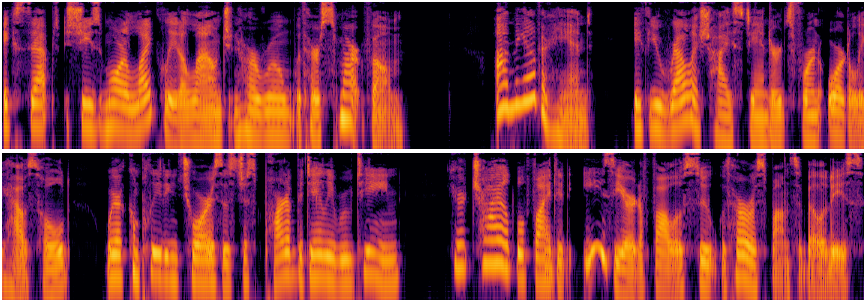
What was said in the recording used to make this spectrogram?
except she's more likely to lounge in her room with her smartphone. On the other hand, if you relish high standards for an orderly household where completing chores is just part of the daily routine, your child will find it easier to follow suit with her responsibilities.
